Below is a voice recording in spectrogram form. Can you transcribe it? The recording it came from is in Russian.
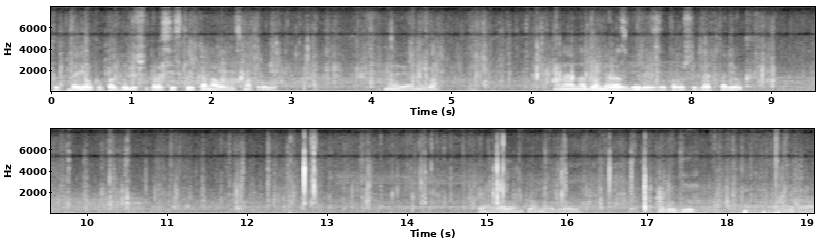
Тут тарелку побили, чтобы российские каналы не смотрели. Наверное, да? Ну, наверное, на доме разбили из-за того, что да, тарелка. Прям воронка вон во дворе у людей. Видно.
